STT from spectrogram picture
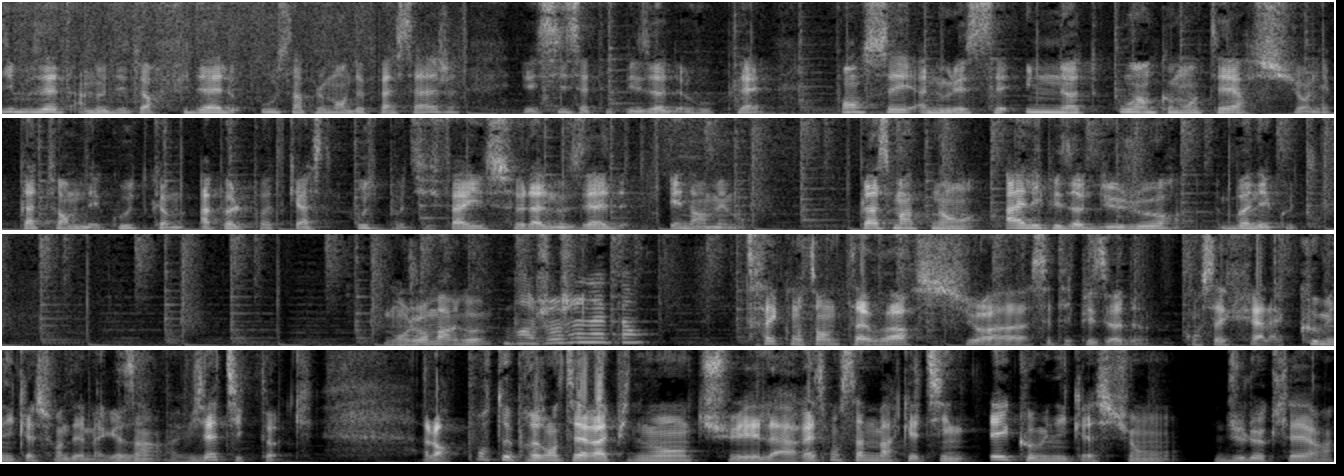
Si vous êtes un auditeur fidèle ou simplement de passage, et si cet épisode vous plaît, pensez à nous laisser une note ou un commentaire sur les plateformes d'écoute comme Apple Podcast ou Spotify, cela nous aide énormément. Place maintenant à l'épisode du jour, bonne écoute. Bonjour Margot. Bonjour Jonathan. Très content de t'avoir sur euh, cet épisode consacré à la communication des magasins via TikTok. Alors pour te présenter rapidement, tu es la responsable marketing et communication du Leclerc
